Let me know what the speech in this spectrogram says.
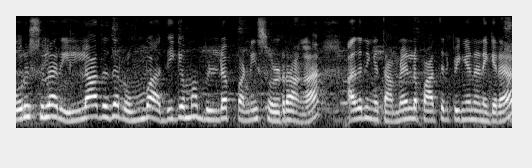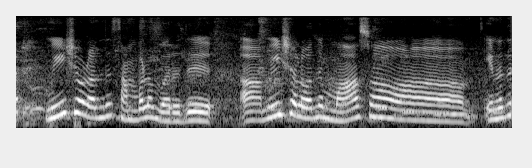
ஒரு சிலர் இல்லாததை ரொம்ப அதிகமாக பில்டப் பண்ணி சொல்கிறாங்க அது நீங்கள் தமிழில் பார்த்துருப்பீங்கன்னு நினைக்கிறேன். மீஷோலேருந்து சம்பளம் வருது. மீஷோவில் வந்து மாதம் என்னது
